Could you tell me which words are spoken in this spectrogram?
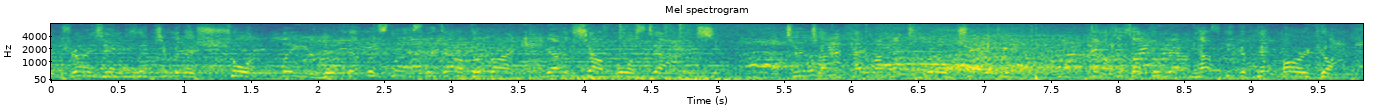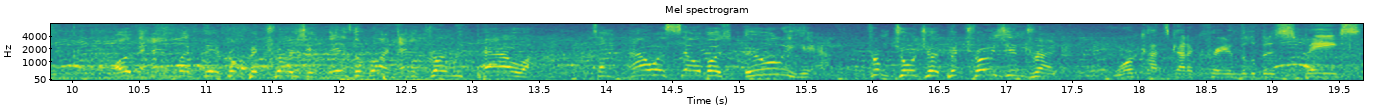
Petrosyan clips him with a short lead hook. That was nicely done off the right hand out of Southpaw Stars. A two-time K1 Max World Champion. Counters off the roundhouse kick Petchmorakot. Overhand left there from Petrosyan. There's the right hand thrown with power. Some power salvos early here from Giorgio Petrosyan Dragon. Morakot's got to create a little bit of space.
